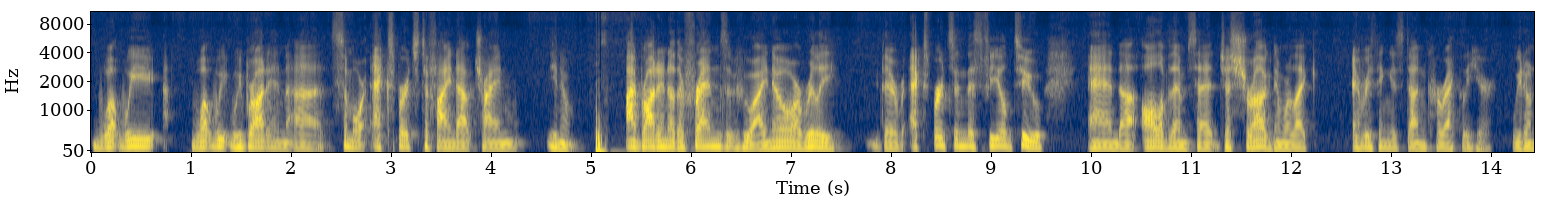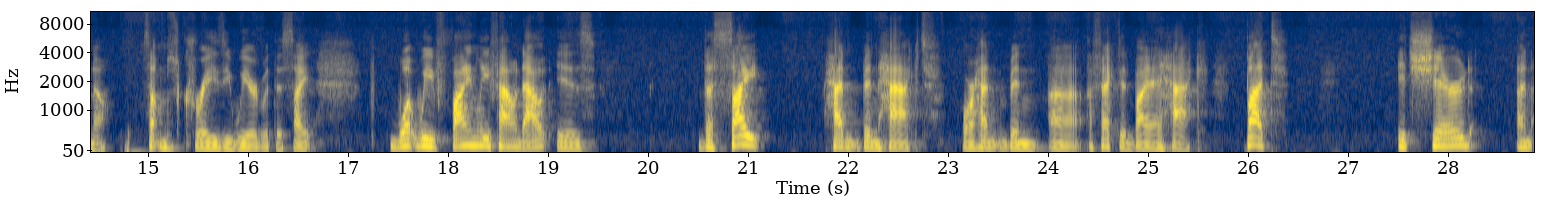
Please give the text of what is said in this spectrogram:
what we what we we brought in uh, some more experts to find out, try and you know, I brought in other friends who I know are really they're experts in this field too, and uh, all of them said just shrugged and were like, everything is done correctly here. We don't know. Something's crazy weird with this site. What we finally found out is the site hadn't been hacked or hadn't been uh, affected by a hack, but it shared an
